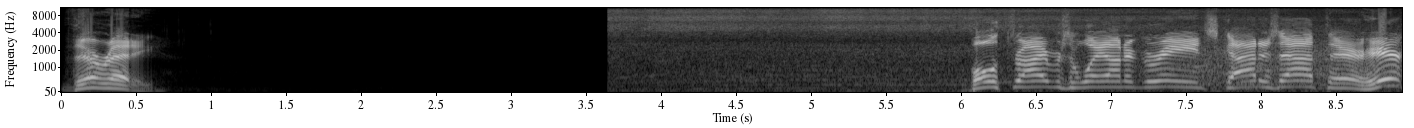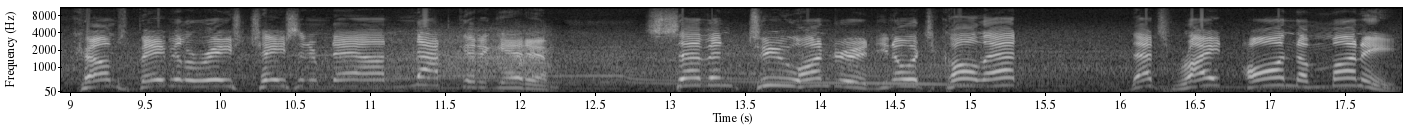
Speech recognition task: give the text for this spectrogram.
They're ready. Both drivers away on a green. Scott is out there. Here comes Baby Laris chasing him down. Not going to get him. 7 200. You know what you call that? That's right on the money.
